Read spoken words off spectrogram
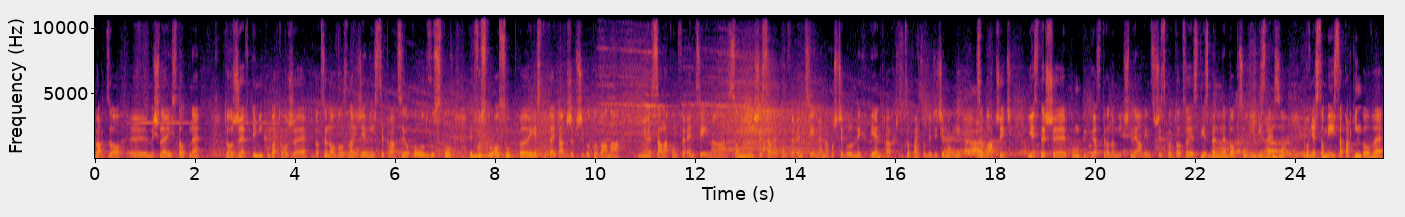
bardzo, myślę, istotne, to, że w tym inkubatorze docelowo znajdzie miejsce pracy około 200, 200 osób. Jest tutaj także przygotowana e, sala konferencyjna, są mniejsze sale konferencyjne na poszczególnych piętrach, co Państwo będziecie mogli zobaczyć. Jest też e, punkt gastronomiczny, a więc wszystko to, co jest niezbędne do obsługi biznesu. Również są miejsca parkingowe,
